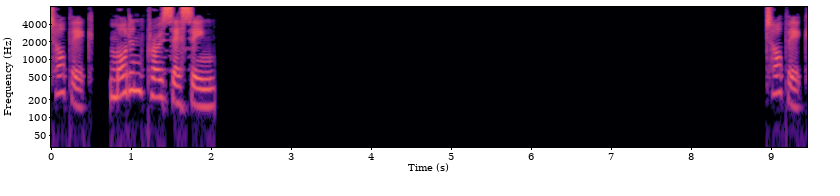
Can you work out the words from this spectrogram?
Topic: Modern processing. Topic:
